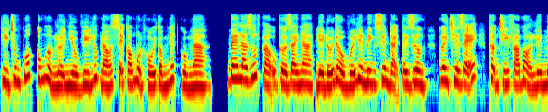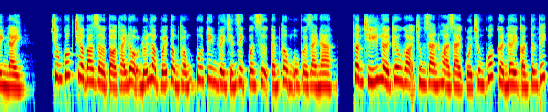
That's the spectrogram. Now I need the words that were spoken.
thì Trung Quốc cũng hưởng lợi nhiều vì lúc đó sẽ có một khối thống nhất gồm Nga, Belarus và Ukraine để đối đầu với Liên minh xuyên Đại Tây Dương, gây chia rẽ, thậm chí phá bỏ liên minh này. Trung Quốc chưa bao giờ tỏ thái độ đối lập với Tổng thống Putin về chiến dịch quân sự tấn công Ukraine. Thậm chí lời kêu gọi trung gian hòa giải của Trung Quốc gần đây còn tương thích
